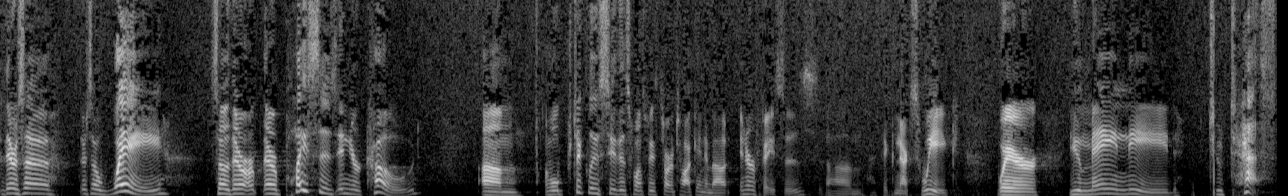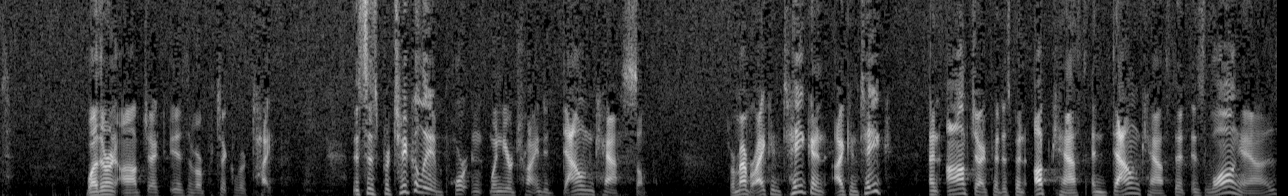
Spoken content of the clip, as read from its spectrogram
There's a, there's a way, so there are, there are places in your code, um, and we'll particularly see this once we start talking about interfaces, um, I think next week, where you may need to test whether an object is of a particular type. This is particularly important when you're trying to downcast something. So remember, I can take an, I can take an object that has been upcast and downcast it as long as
